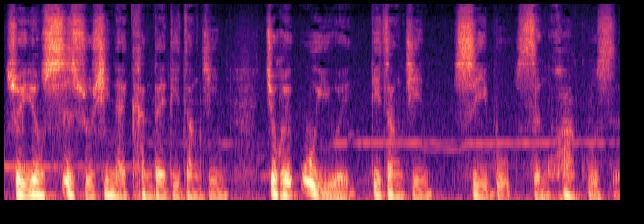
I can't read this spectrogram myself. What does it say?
所以，用世俗心来看待《地藏经》，就会误以为《地藏经》是一部神话故事。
